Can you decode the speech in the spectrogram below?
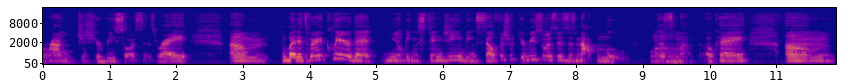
around just your resources right? Um but it's very clear that you know being stingy and being selfish with your resources is not the move wow. this month okay? Um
